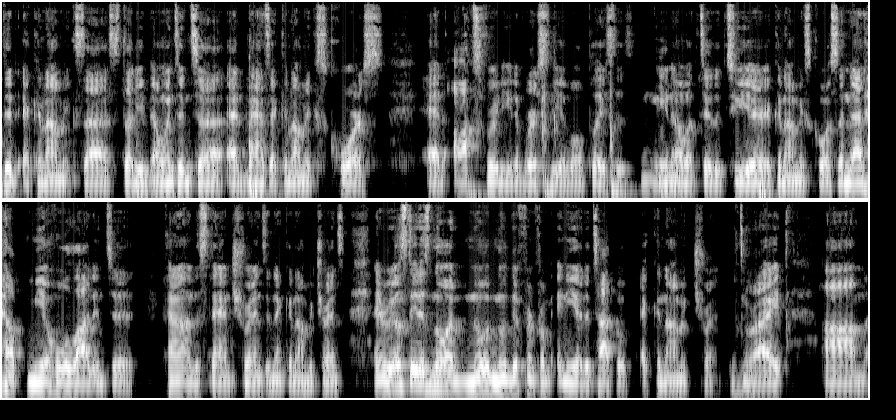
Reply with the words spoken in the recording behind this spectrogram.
did economics. I studied, I went into advanced economics course at Oxford University of all places, mm-hmm. you know, mm-hmm. to the two year economics course. And that helped me a whole lot into kind of understand trends and economic trends. And real estate is no, no, no different from any other type of economic trend, mm-hmm. right? Um,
